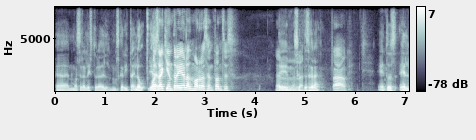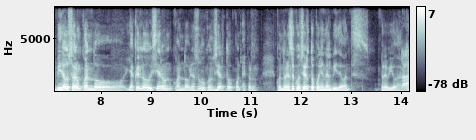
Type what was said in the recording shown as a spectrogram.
Eh, nomás era la historia del mascarita. Y luego, ya, O sea, ¿quién traía las morras entonces? eh, En Mascarita la- Sagrada. Ah, ok. Entonces, el video usaron cuando, ya que lo hicieron, cuando abrían su concierto, pon- ay, perdón, cuando abrían su concierto ponían el video antes, previo a que Ah, qué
